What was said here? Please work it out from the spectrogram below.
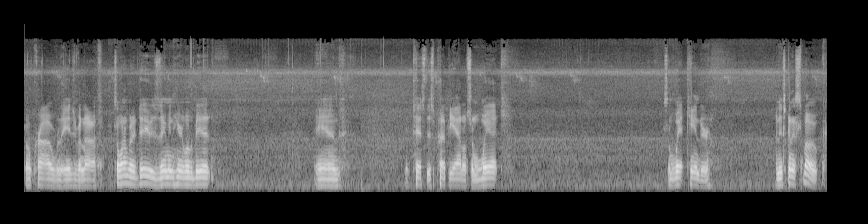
don't cry over the edge of a knife. So what I'm going to do is zoom in here a little bit and test this puppy out on some wet some wet tinder and it's going to smoke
